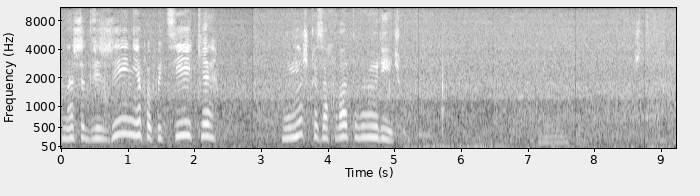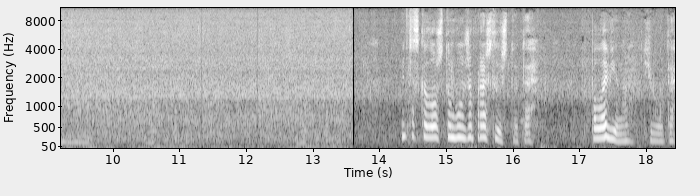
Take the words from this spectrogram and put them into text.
наше движение по путейке. Немножко захватываю речку. Витя сказал, что мы уже прошли что-то. Половину чего-то.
